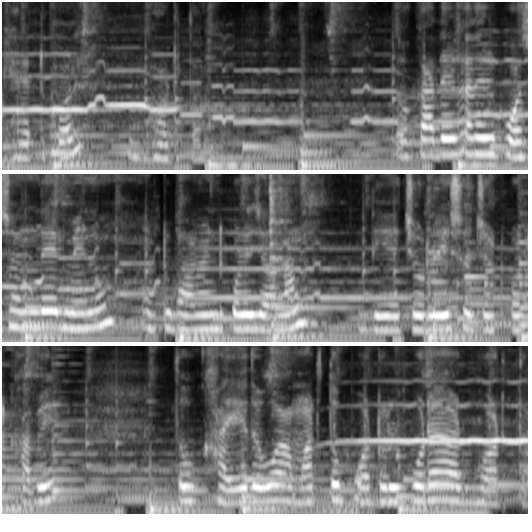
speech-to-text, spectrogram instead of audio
ঘ্যাট কল ভর্তা। তো কাদের কাদের পছন্দের মেনু একটু কমেন্ট করে জানাও। দিয়ে চলে এসো, চটপট খাবে। তো খাইয়ে দেবো, আমার তো পটল পোড়া আর ভর্তা।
